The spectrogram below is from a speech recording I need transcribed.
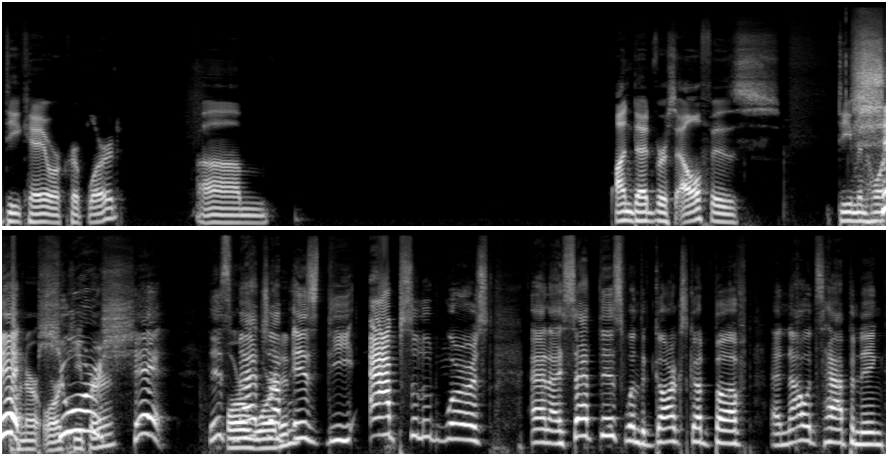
DK or Cryptlord. Um, Undead versus Elf is Demon shit, Hunter or pure Keeper. shit. This Or matchup Warden. is the absolute worst. And I said this when the Gargs got buffed, and now it's happening.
